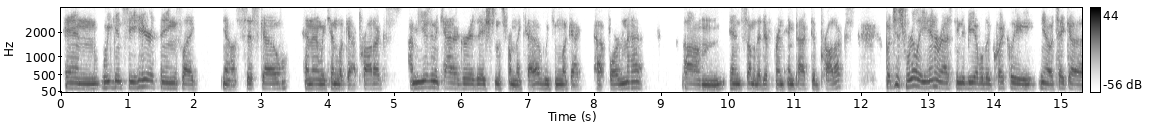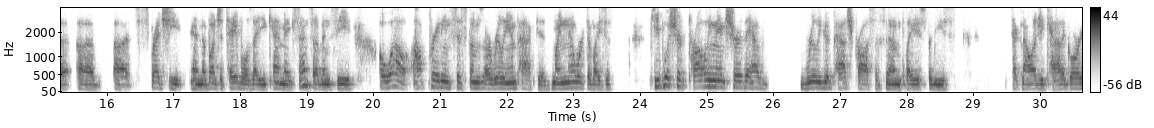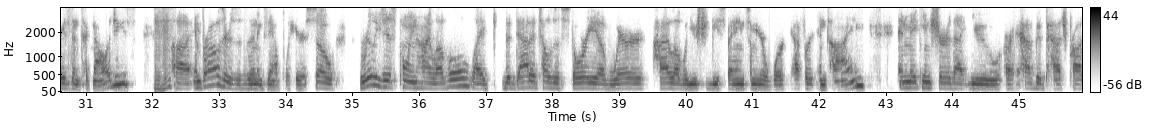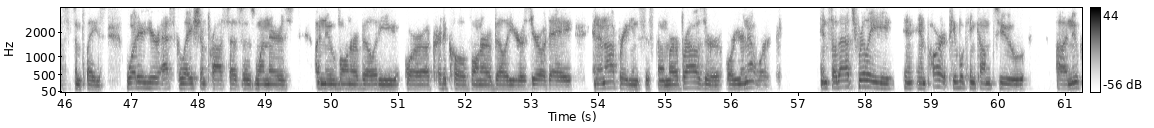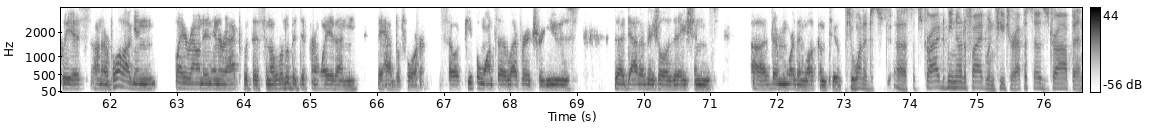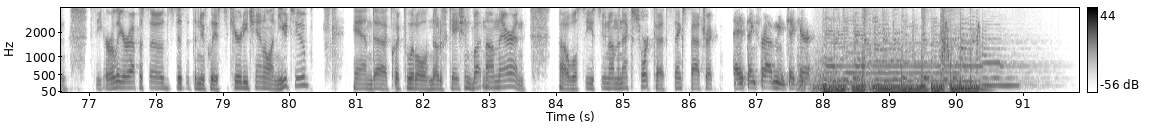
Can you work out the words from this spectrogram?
And we can see here things like, you know, Cisco, and then we can look at products. I'm using the categorizations from the KEV. We can look at, at Fortinet um, and some of the different impacted products. But just really interesting to be able to quickly, you know, take a, a, a spreadsheet and a bunch of tables that you can make sense of and see, oh wow, operating systems are really impacted. My network devices. People should probably make sure they have really good patch process in place for these technology categories and technologies. Mm-hmm. Uh, and browsers is an example here. So really just pulling high level like the data tells a story of where high level you should be spending some of your work effort and time and making sure that you are have good patch process in place. What are your escalation processes when there's a new vulnerability or a critical vulnerability or a zero day in an operating system or a browser or your network? And so that's really in, in part people can come to uh, nucleus on our blog and play around and interact with this in a little bit different way than they had before. So if people want to leverage or use the data visualizations uh, they're more than welcome to. If you want to uh, subscribe to be notified when future episodes drop and see earlier episodes, visit the Nucleus Security channel on YouTube and uh, click the little notification button on there. And uh, we'll see you soon on the next shortcuts. Thanks, Patrick. Hey, thanks for having me. Take care.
